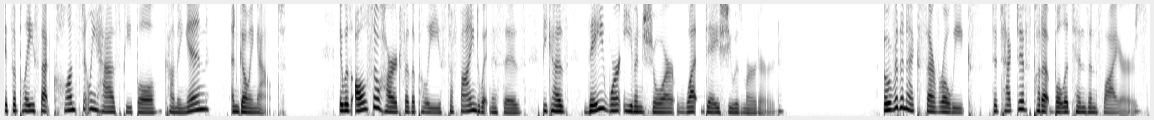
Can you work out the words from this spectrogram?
It's a place that constantly has people coming in and going out. It was also hard for the police to find witnesses because they weren't even sure what day she was murdered. Over the next several weeks, detectives put up bulletins and flyers.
